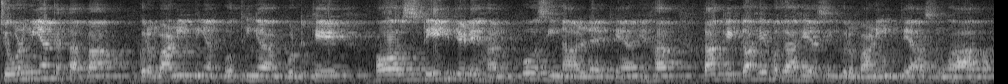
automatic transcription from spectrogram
ਚੋਣਵੀਆਂ ਕਿਤਾਬਾਂ ਗੁਰਬਾਣੀ ਦੀਆਂ ਪੋਥੀਆਂ ਗੁਟਕੇ ਔਰ ਸਟੇਜ ਜਿਹੜੇ ਹਨ, ਉਹ ਅਸੀਂ ਨਾਲ ਲੈ ਕੇ ਆਏ ਹਾਂ ਤਾਂ ਕਿ ਗਾਹੇ ਬਗਾਹੇ ਅਸੀਂ ਗੁਰਬਾਣੀ ਇਤਿਹਾਸ ਨੂੰ ਆਪ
